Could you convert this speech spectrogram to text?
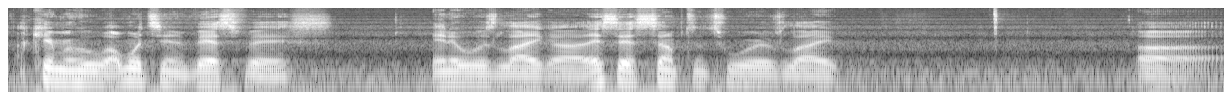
I can't remember who. I went to InvestFest and it was like uh, they said something to where it was like uh,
